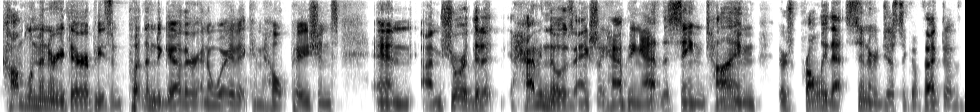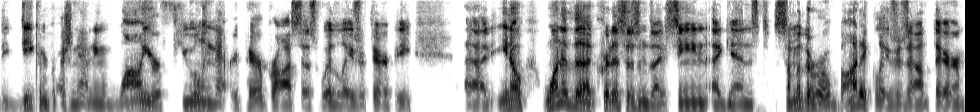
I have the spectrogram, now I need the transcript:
complementary therapies and put them together in a way that can help patients. And i'm sure that it, having those actually happening at the same time there's probably that synergistic effect of the decompression happening while you're fueling that repair process with laser therapy. Uh, you know one of the criticisms i've seen against some of the robotic lasers out there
